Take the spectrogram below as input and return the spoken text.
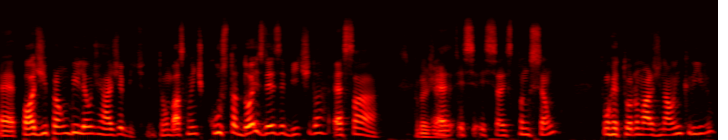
é, pode ir para um bilhão de reais de EBITDA. Então, basicamente, custa dois vezes EBITDA essa, projeto. É, esse, essa expansão. Então, um retorno marginal incrível.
